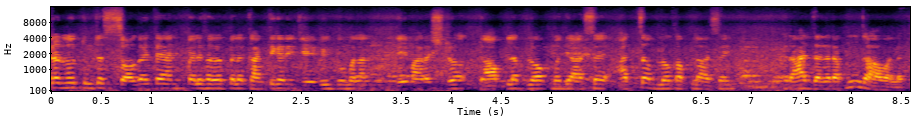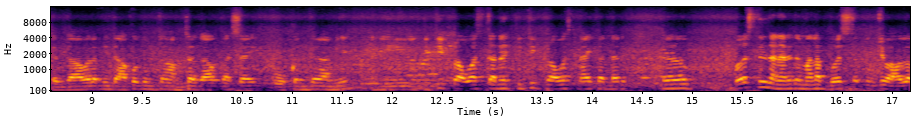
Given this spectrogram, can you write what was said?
मित्रांनो तुमचं स्वागत आहे आणि पहिलं सगळ्यात पहिलं क्रांतिकारी जय भीम तुम्हाला जय महाराष्ट्र. तर आपल्या ब्लॉगमध्ये असं आहे आजचा ब्लॉग आपला असा आहे तर आज जाणार आपण गावाला. तर गावाला मी दाखवतो तुमचं आमचं गाव कसं आहे कोकणकर आम्ही. आणि किती प्रवास करणार किती प्रवास नाही करणार तर बसने जाणार आहे तर मला बस तुमच्या भावाला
